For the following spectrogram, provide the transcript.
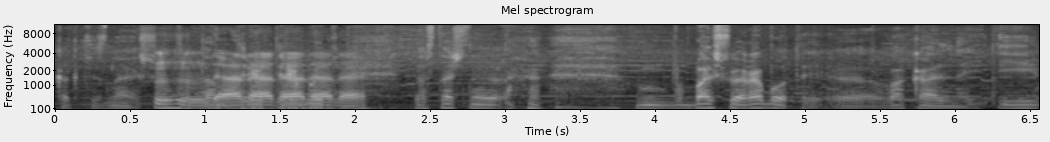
как ты знаешь, Мгм. это там Да, тре- да, да, да, требует да. достаточно большой работы э, вокальной. И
